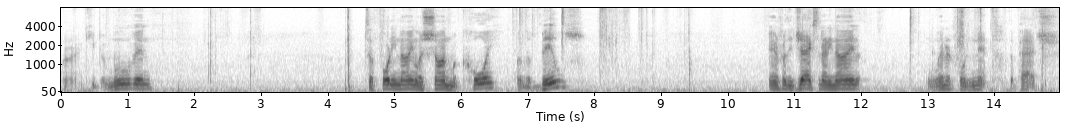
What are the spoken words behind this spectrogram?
Alright, keep it moving. To 49, LeSean McCoy of the Bills. And for the Jackson 99, Leonard Fournette, the patch.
